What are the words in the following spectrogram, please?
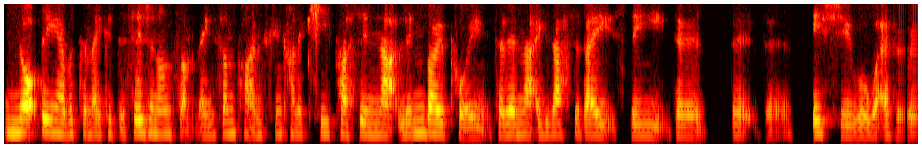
not being able to make a decision on something sometimes can kind of keep us in that limbo point. So then that exacerbates the the the, the issue or whatever is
